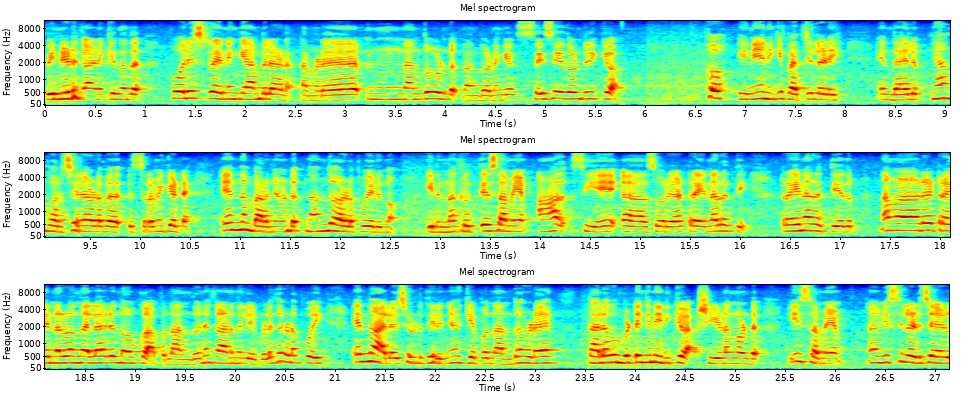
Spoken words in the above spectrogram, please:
പിന്നീട് കാണിക്കുന്നത് പോലീസ് ട്രെയിനിങ് ക്യാമ്പിലാണ് നമ്മുടെ നന്ദു ഉണ്ട്. നന്ദു ആണെങ്കിൽ എക്സസൈസ് ചെയ്തുകൊണ്ടിരിക്കുക ഹോ ഇനി എനിക്ക് പറ്റില്ലടി. എന്തായാലും ഞാൻ കുറച്ചു നേരം അവിടെ വിശ്രമിക്കട്ടെ എന്നും പറഞ്ഞുകൊണ്ട് നന്ദു അവിടെ പോയിരുന്നു. ഇരുന്ന കൃത്യസമയം ആ സി എ സോറി ആ ട്രെയിനർ എത്തി. ട്രെയിനർ എത്തിയതും നമ്മുടെ ട്രെയിനർ വന്ന് എല്ലാവരും നോക്കുക. അപ്പോൾ നന്ദുവിനെ കാണുന്നില്ല. ഇവളിത് എവിടെ പോയി? എന്നും ആലോചിച്ചുകൊണ്ട് തിരിഞ്ഞു നോക്കിയപ്പോൾ നന്ദു അവിടെ തല കുമ്പിട്ട് ഇങ്ങനെ ഇരിക്കുക ക്ഷീണം കൊണ്ട്. ഈ സമയം വിസിലടിച്ച് അയാൾ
